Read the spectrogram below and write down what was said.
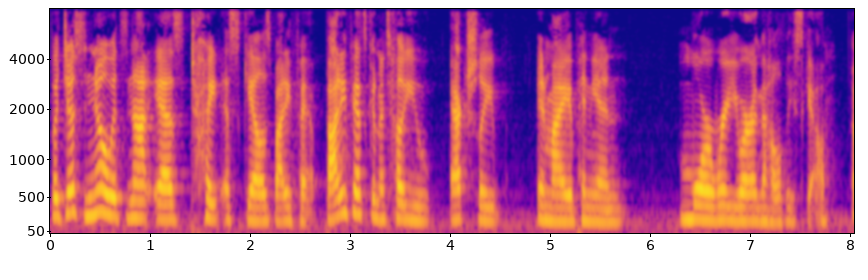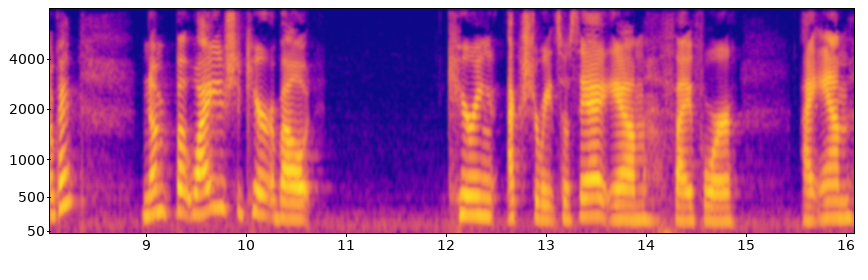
but just know it's not as tight a scale as body fat. Body fat's going to tell you, actually, in my opinion, more where you are in the healthy scale. Okay? Num- but why you should care about carrying extra weight. So, say I am 5'4, I am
